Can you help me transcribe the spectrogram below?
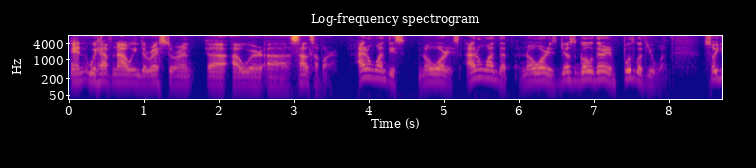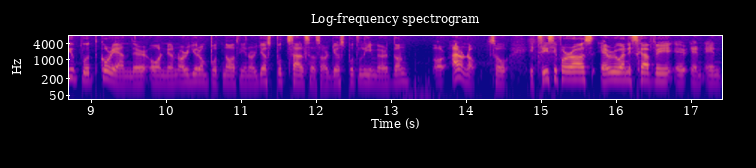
and we have now in the restaurant uh, our uh, salsa bar. I don't want this, no worries. I don't want that, no worries. Just go there and put what you want. So you put coriander, onion, or you don't put nothing, or just put salsas, or just put lime, or don't, or I don't know. So it's easy for us. Everyone is happy, and and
